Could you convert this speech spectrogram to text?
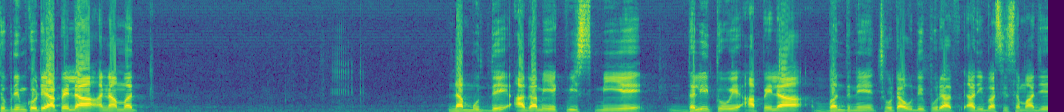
સુપ્રીમ કોર્ટે આપેલા અનામત ના મુદ્દે આગામી એકવીસમીએ દલિતોએ આપેલા બંધને છોટાઉદેપુર આદિવાસી સમાજે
